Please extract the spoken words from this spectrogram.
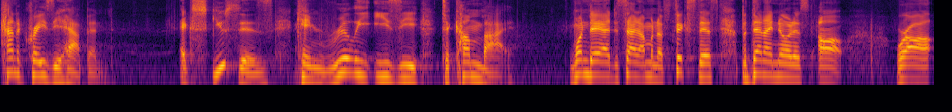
kind of crazy happened. Excuses came really easy to come by. One day I decided I'm going to fix this, but then I noticed, oh, we're all,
